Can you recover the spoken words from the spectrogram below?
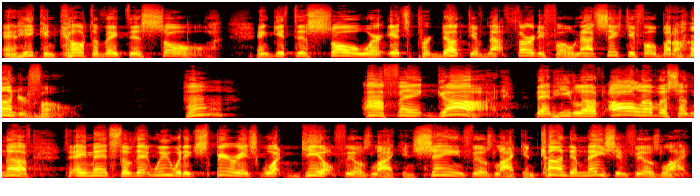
and he can cultivate this soul and get this soul where it's productive, not 30 fold, not 60 fold, but 100 fold. Huh? I thank God that He loved all of us enough, to, amen, so that we would experience what guilt feels like, and shame feels like, and condemnation feels like.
